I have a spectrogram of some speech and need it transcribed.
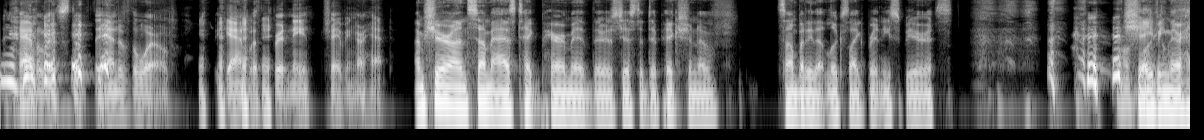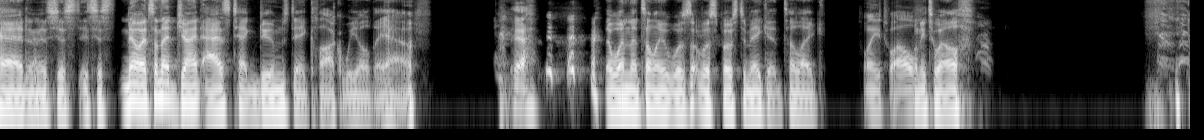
Catalyst of the end of the world began with Britney shaving her head. I'm sure on some Aztec pyramid, there's just a depiction of somebody that looks like Britney Spears Most shaving their head, and it's just, it's just no, it's on that giant Aztec doomsday clock wheel they have, Yeah. the one that's only was was supposed to make it to like 2012. 2012.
